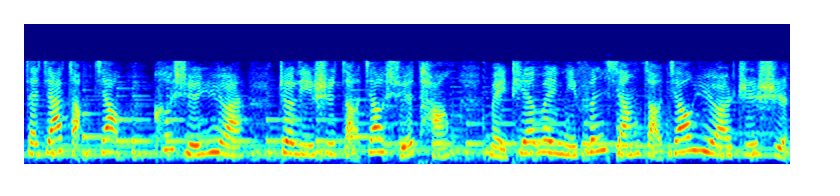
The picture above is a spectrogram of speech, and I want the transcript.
在家早教，科学育儿，这里是早教学堂，每天为你分享早教育儿知识。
